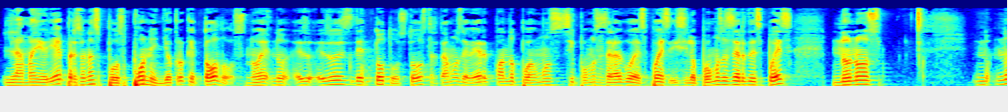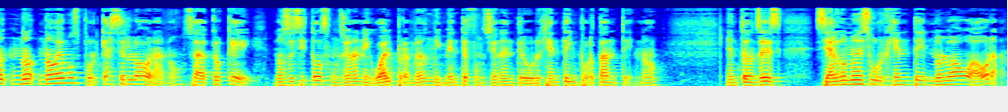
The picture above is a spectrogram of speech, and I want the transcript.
La mayoría de personas posponen, yo creo que todos, no, eso, es de todos, todos tratamos de ver cuándo podemos, si podemos hacer algo después, y si lo podemos hacer después, no nos, no, no, no vemos por qué hacerlo ahora, ¿no? O sea, creo que, no sé si todos funcionan igual, pero al menos mi mente funciona entre urgente e importante, ¿no? Entonces, si algo no es urgente, no lo hago ahora.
